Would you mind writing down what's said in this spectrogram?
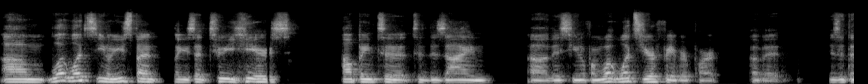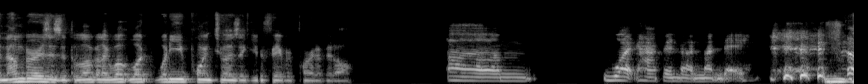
Um, what what's you know you spent like you said two years helping to to design uh, this uniform. What what's your favorite part of it? Is it the numbers? Is it the logo? Like what what what do you point to as like your favorite part of it all? Um, what happened on Monday? so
